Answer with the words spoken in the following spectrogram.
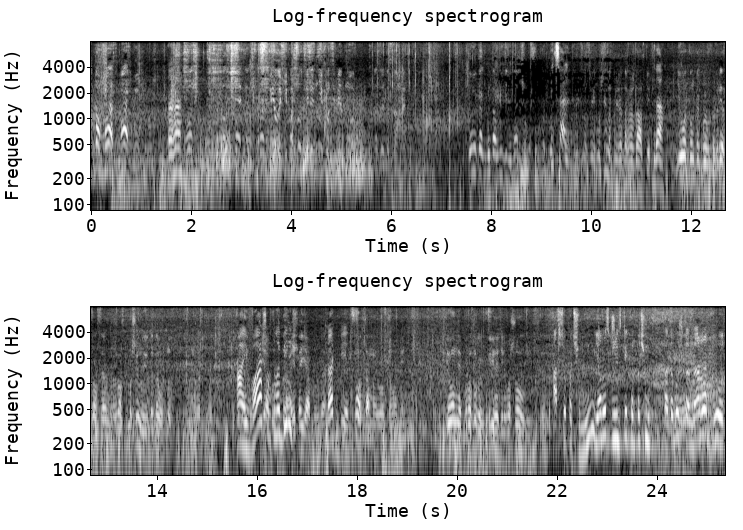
Ну там МАЗ, МАЗ был. Ага. Он, получается, разбил их и пошел через них, он себе дно. Раз это самое. Ну вы как бы там видели, да? Печально. На своих машинах приезжают на гражданских. Да. И вот он как бы врезался в гражданскую машину, и вот это вот, ну, мой А, и ваш я был, автомобиль да, это я был, да. Капец. Ну, вот самый его автомобиль. И он мне просто, ну, как двигатель вошел, и все. А все почему? Я вам расскажу, инспектор, почему. Потому что на работу,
